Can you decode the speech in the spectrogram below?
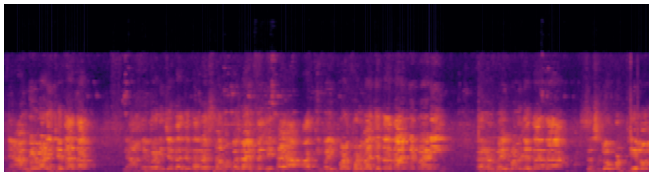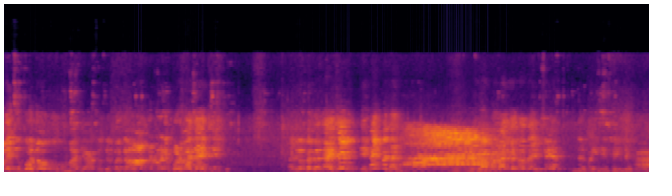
અને આંગણવાડી જતા હતા. એટલે આંગણવાડી જતા જતા રસ્તામાં બધા એમને દેખાયા. હાથીભાઈ પણ પડવા જતા હતા આંગણવાડી. કરણભાઈ પણ સસલો પણ થેલો લઈને ઊભો તો ઓમાં જા તો કે બધા આંગણવાડી ભણવા જાય છે. હજુ બધા જાય છે? દેખાય બધા બધા ભણવા જતા હતા એટલે ઉંદરભાઈને થઈ છે હા,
